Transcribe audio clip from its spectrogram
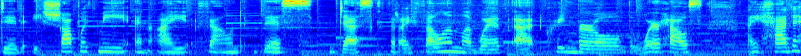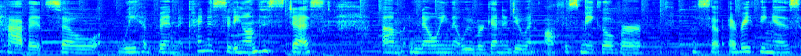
did a shop with me and I found this desk that I fell in love with at Crate and Barrel, the warehouse. I had to have it, so we have been kind of sitting on this desk um, knowing that we were going to do an office makeover so everything is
